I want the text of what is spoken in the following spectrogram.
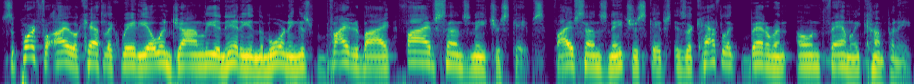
Support for Iowa Catholic Radio and John Leonetti in the morning is provided by Five Sons Naturescapes. Five Sons Naturescapes is a Catholic veteran-owned family company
